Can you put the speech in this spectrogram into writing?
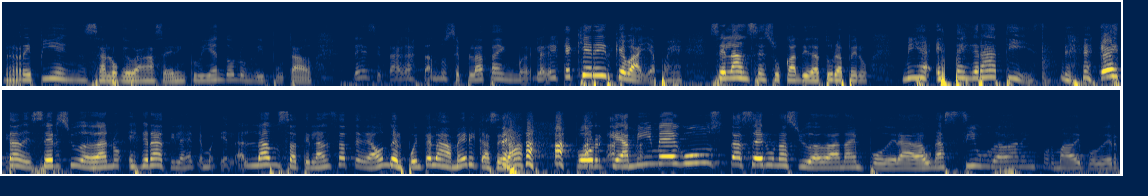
repiensa lo que van a hacer, incluyendo los diputados. Déjese, está gastándose plata en... El que quiere ir, que vaya, pues se lance en su candidatura, pero, mija, esta es gratis. Esta de ser ciudadano es gratis. La gente, "Mariela, lánzate, lánzate de a dónde, del Puente de las Américas, será. Porque a mí me gusta ser una ciudadana empoderada, una ciudadana informada y poder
